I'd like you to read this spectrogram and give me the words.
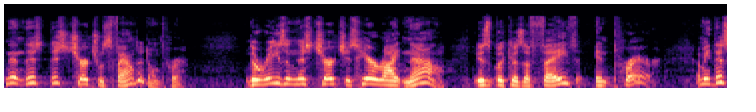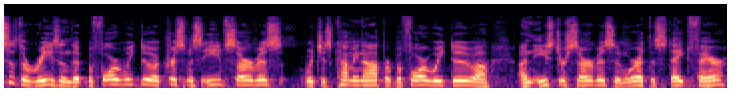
This, this church was founded on prayer. The reason this church is here right now is because of faith and prayer. I mean, this is the reason that before we do a Christmas Eve service, which is coming up, or before we do a, an Easter service and we're at the state fair,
